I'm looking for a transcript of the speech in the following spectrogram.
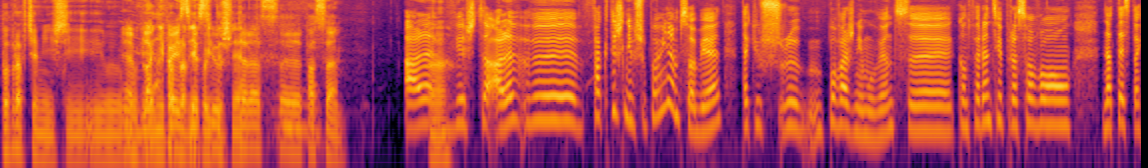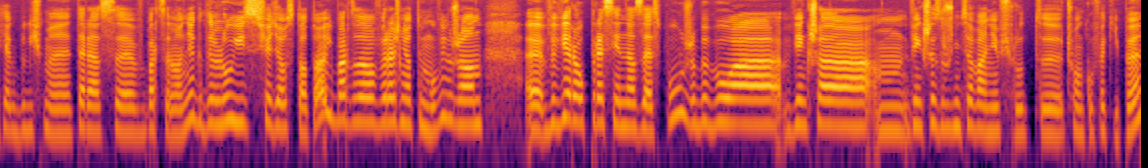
poprawcie mnie, jeśli nie, mówię niepoprawnie jest politycznie. już teraz e, pase. Ale A. wiesz co, ale y, faktycznie przypominam sobie, tak już y, poważnie mówiąc, y, konferencję prasową na testach, jak byliśmy teraz y, w Barcelonie, gdy Luis siedział z Toto i bardzo wyraźnie o tym mówił, że on y, wywierał presję na zespół, żeby była większa, mm, większe zróżnicowanie wśród y, członków ekipy.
